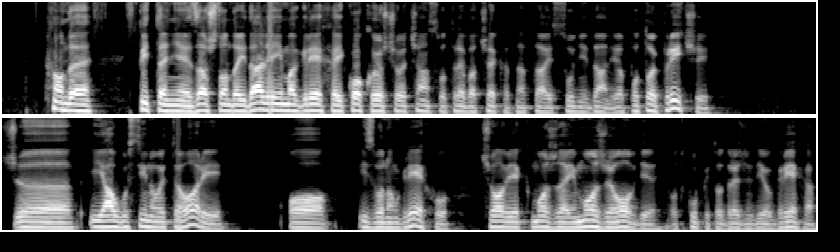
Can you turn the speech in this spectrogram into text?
onda je pitanje zašto onda i dalje ima grijeha i koliko još čovečanstvo treba čekati na taj sudnji dan. Jer po toj priči i Augustinovoj teoriji o izvornom grijehu, čovjek možda i može ovdje otkupiti određen dio grijeha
